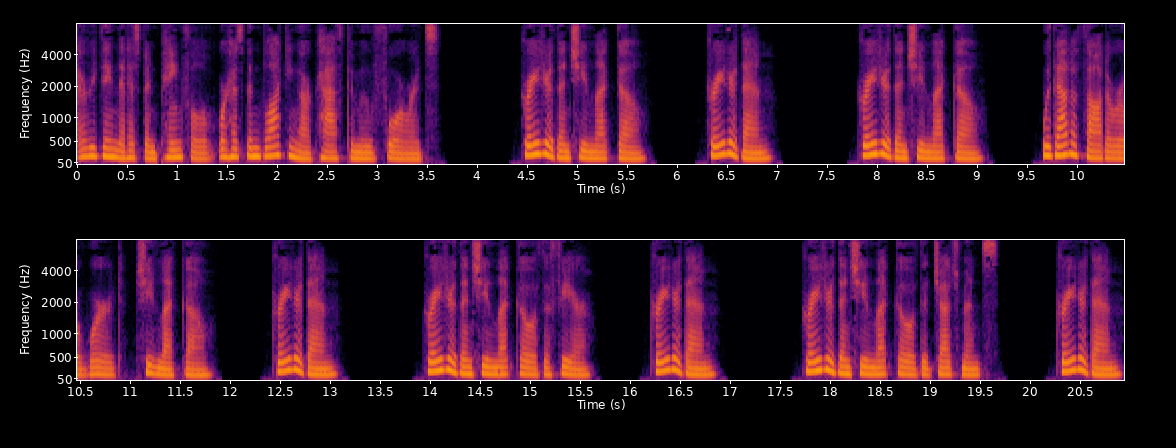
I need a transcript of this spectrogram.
everything that has been painful or has been blocking our path to move forwards. Greater than she let go. Greater than. Greater than she let go. Without a thought or a word, she let go. Greater than. Greater than she let go of the fear. Greater than. Greater than she let go of the judgments. Greater than.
